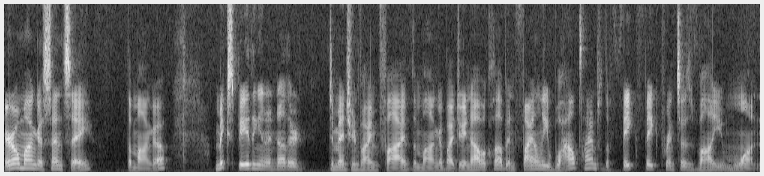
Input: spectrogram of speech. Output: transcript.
Arrow Eromanga Sensei, the manga. Mixed Bathing in Another Dimension, Volume 5, the manga by J Novel Club. And finally, Wild Times with a Fake Fake Princess, Volume 1.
